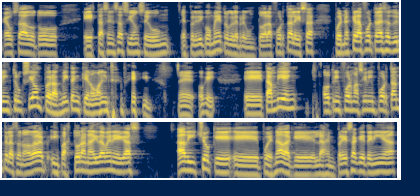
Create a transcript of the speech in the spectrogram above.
causado todo esta sensación, según el periódico Metro, que le preguntó a la fortaleza. Pues no es que la fortaleza dé una instrucción, pero admiten que no van a intervenir. Eh, ok. Eh, también, otra información importante, la senadora y pastora Naida Venegas ha dicho que, eh, pues nada, que las empresas que tenía,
